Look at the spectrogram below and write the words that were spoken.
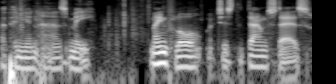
opinion as me. Main floor, which is the downstairs,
